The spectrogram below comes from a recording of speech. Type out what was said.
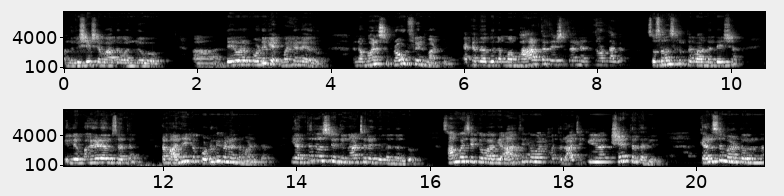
ಒಂದು ವಿಶೇಷವಾದ ಒಂದು ದೇವರ ಕೊಡುಗೆ ಮಹಿಳೆಯರು. ನಾವು ಬಹಳಷ್ಟು ಪ್ರೌಡ್ ಫೀಲ್ ಮಾಡ್ತೀವಿ. ಯಾಕಂದ್ರೆ ಅದು ನಮ್ಮ ಭಾರತ ದೇಶದಲ್ಲಿ ಅಂತ ನೋಡಿದಾಗ ಸುಸಂಸ್ಕೃತವಾದ ದೇಶ. ಇಲ್ಲಿ ಮಹಿಳೆಯರು ಸಹ ತಮ್ಮ ಅನೇಕ ಕೊಡುಗೆಗಳನ್ನು ಮಾಡಿದ್ದಾರೆ. ಈ ಅಂತಾರಾಷ್ಟ್ರೀಯ ದಿನಾಚರಣೆ ದಿನದಂದು ಸಾಮಾಜಿಕವಾಗಿ, ಆರ್ಥಿಕವಾಗಿ ಮತ್ತು ರಾಜಕೀಯ ಕ್ಷೇತ್ರದಲ್ಲಿ ಕೆಲಸ ಮಾಡಿದವರನ್ನ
